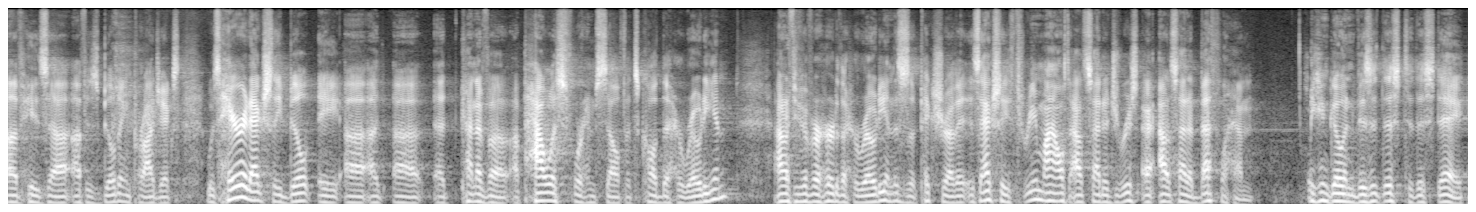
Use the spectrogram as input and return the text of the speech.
of his, uh, of his building projects was Herod actually built a, uh, a, a, a kind of a, palace for himself. It's called the Herodian. I don't know if you've ever heard of the Herodian. This is a picture of it. It's actually three miles outside of Jerusalem, uh, outside of Bethlehem. You can go and visit this to this day.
